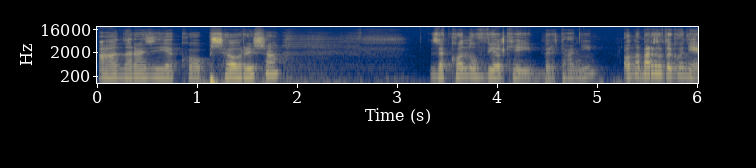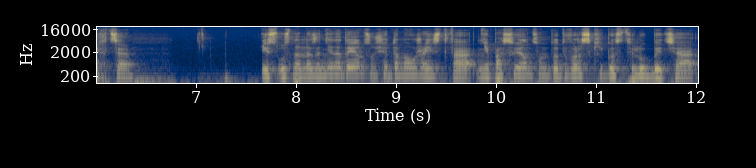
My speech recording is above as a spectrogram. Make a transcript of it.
a na razie jako przeorysza zakonów Wielkiej Brytanii. Ona bardzo tego nie chce. Jest uznana za nienadającą się do małżeństwa, niepasującą do dworskiego stylu bycia.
